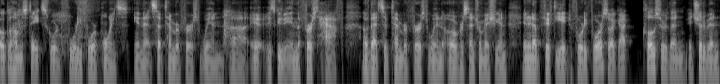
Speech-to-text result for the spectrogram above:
Oklahoma State scored 44 points in that September 1st win. Uh, excuse me, in the first half of that September 1st win over Central Michigan, ended up 58 to 44. So it got closer than it should have been.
